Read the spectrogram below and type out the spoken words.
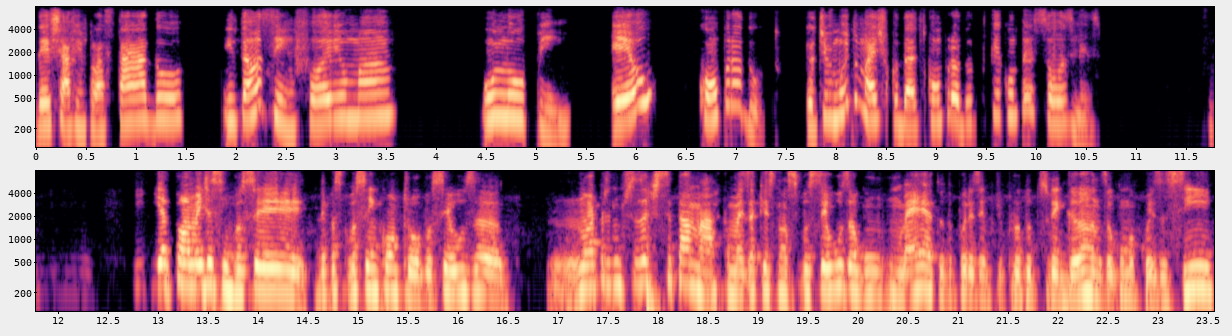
deixava emplastado. Então, assim, foi uma um looping. Eu com o produto. Eu tive muito mais dificuldade com o produto do que com pessoas mesmo. E, e, atualmente, assim, você, depois que você encontrou, você usa. Não, é, não precisa de citar a marca, mas a questão se você usa algum um método, por exemplo, de produtos veganos, alguma coisa assim,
